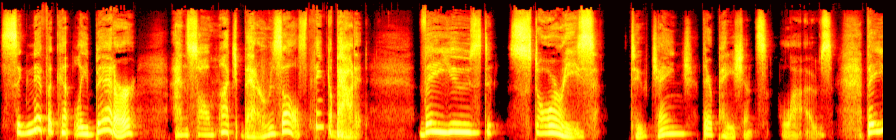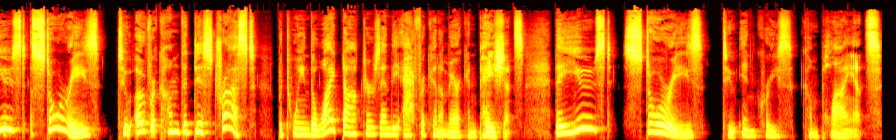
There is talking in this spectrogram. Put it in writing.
significantly better and saw much better results. Think about it. They used stories to change their patients' lives. They used stories to overcome the distrust between the white doctors and the African American patients. They used stories to increase compliance.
